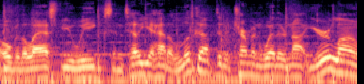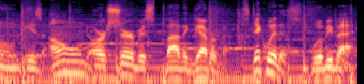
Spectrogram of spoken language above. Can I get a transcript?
over the last few weeks and tell you how to look up to determine whether or not your loan is owned or serviced by the government. Stick with us. We'll be back.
